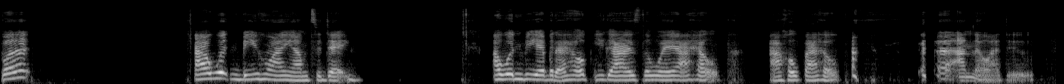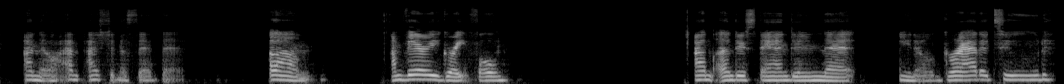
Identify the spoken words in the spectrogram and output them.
But I wouldn't be who I am today. I wouldn't be able to help you guys the way I help. I hope I help. I know I do. I know. I, I shouldn't have said that. Um, I'm very grateful. I'm understanding that, you know, gratitude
